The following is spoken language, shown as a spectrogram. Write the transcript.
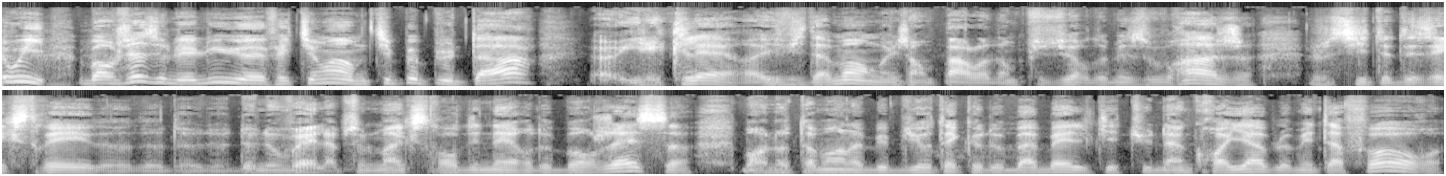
oui, Borges je l'ai lu effectivement un petit peu plus tard. Euh, il est clair évidemment et j'en parle dans plusieurs de mes ouvrages. Je cite des extraits de, de, de, de, nouvelles absolument extraordinaires de Borges, bon notamment la bibliothèque de Babel qui est une incroyable métaphore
